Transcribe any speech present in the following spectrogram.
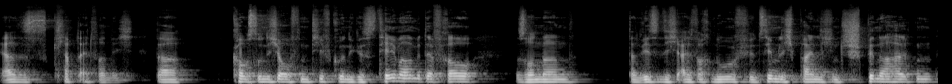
Ja, das klappt einfach nicht. Da kommst du nicht auf ein tiefgründiges Thema mit der Frau, sondern dann wird sie dich einfach nur für einen ziemlich peinlichen Spinner halten,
